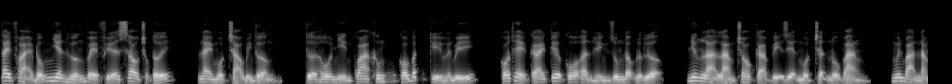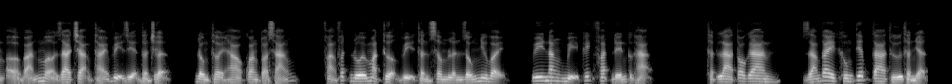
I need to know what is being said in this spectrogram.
tay phải bỗng nhiên hướng về phía sau chụp tới, này một chảo bình thường, tựa hồ nhìn qua không có bất kỳ huyền bí, có thể cái kia cô ẩn hình rung động lực lượng, nhưng là làm cho cả vị diện một trận nổ vang nguyên bản nằm ở bán mở ra trạng thái vị diện thần trận, đồng thời hào quang tỏa sáng, phảng phất đối mặt thượng vị thần xâm lấn giống như vậy, uy năng bị kích phát đến cực hạn. Thật là to gan, dám tay không tiếp ta thứ thần nhận.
